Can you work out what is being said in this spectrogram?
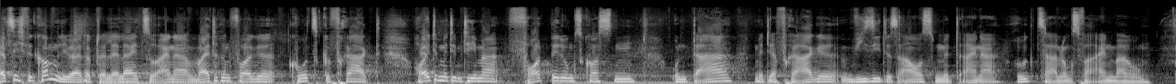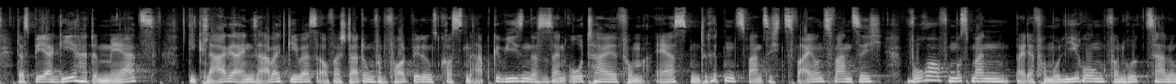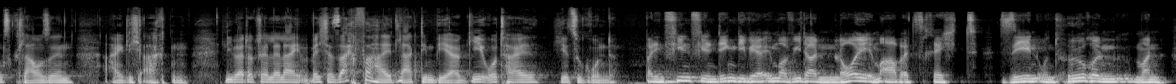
Herzlich willkommen, lieber Dr. Lellay, zu einer weiteren Folge Kurz gefragt. Heute mit dem Thema Fortbildungskosten und da mit der Frage, wie sieht es aus mit einer Rückzahlungsvereinbarung? Das BAG hat im März die Klage eines Arbeitgebers auf Erstattung von Fortbildungskosten abgewiesen. Das ist ein Urteil vom 1.3.2022. Worauf muss man bei der Formulierung von Rückzahlungsklauseln eigentlich achten? Lieber Dr. Lellay, welcher Sachverhalt lag dem BAG-Urteil hier zugrunde? Bei den vielen, vielen Dingen, die wir immer wieder neu im Arbeitsrecht sehen und hören. Man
